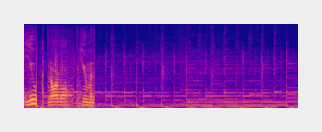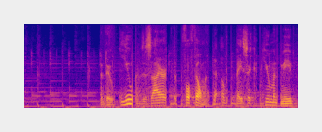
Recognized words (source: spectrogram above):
you a normal human? To do you desire the fulfillment of the basic human need?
